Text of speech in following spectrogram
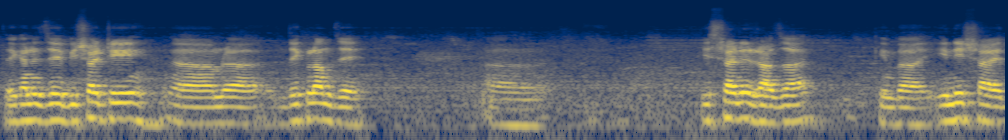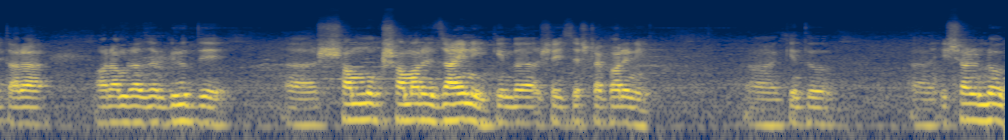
তো এখানে যে বিষয়টি আমরা দেখলাম যে ইসরায়েলের রাজা কিংবা ইনিশায় তারা অরাম রাজার বিরুদ্ধে সম্মুখ সমারে যায়নি কিংবা সেই চেষ্টা করেনি। কিন্তু ঈশ্বরের লোক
